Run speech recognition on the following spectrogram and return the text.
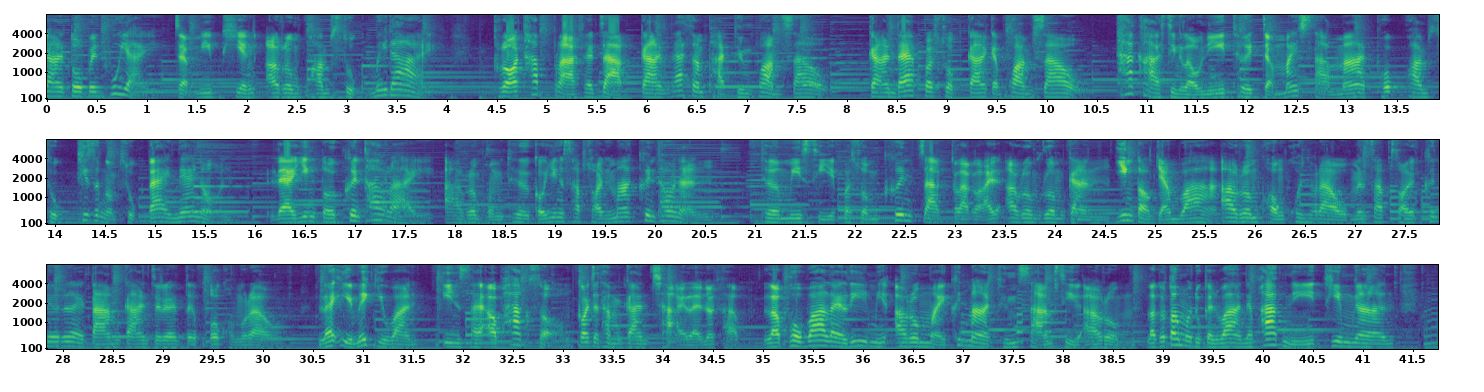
การโตเป็นผู้ใหญ่จะมีเพียงอารมณ์ความสุขไม่ได้ เพราะถ้าปราศจากการได้สัมผัสถึงความเศร้า การได้ประสบการณ์กับความเศร้า ถ้าขาดสิ่งเหล่านี้เธอจะไม่สามารถพบความสุขที่สงบสุขได้แน่นอน และยิ่งโตขึ้นเท่าไหร่ อารมณ์ของเธอก็ยิ่งซับซ้อนมากขึ้นเท่านั้น เธอมีสีผสมขึ้นจากหลากหลายอารมณ์รวมกัน ยิ่งตอกย้ำว่าอารมณ์ของคนเรามันซับซ้อนขึ้นเรื่อยๆ ตามการเจริญเติบโตของเรา และอีกไม่กี่วัน Inside Out ภาค 2 ก็จะทำการฉายแล้วนะครับ เราพบว่าไลลี่มีอารมณ์ใหม่ขึ้นมาถึง 3-4 อารมณ์ เราก็ต้องมาดูกันว่าในภาคนี้ทีมงาน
